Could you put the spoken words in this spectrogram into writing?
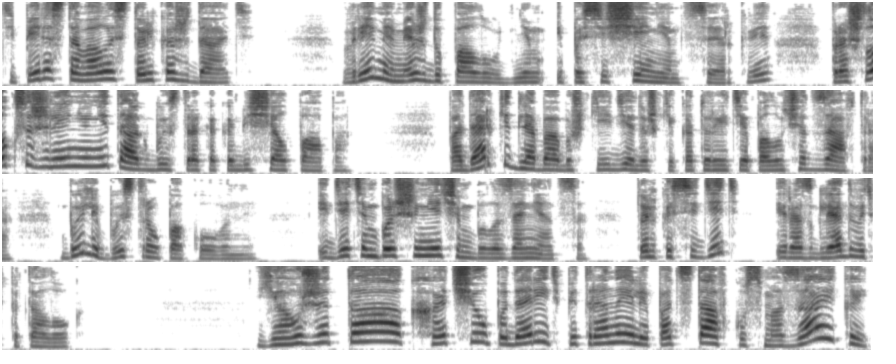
Теперь оставалось только ждать. Время между полуднем и посещением церкви прошло, к сожалению, не так быстро, как обещал папа. Подарки для бабушки и дедушки, которые те получат завтра, были быстро упакованы. И детям больше нечем было заняться, только сидеть и разглядывать потолок. «Я уже так хочу подарить Петронелле подставку с мозаикой,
